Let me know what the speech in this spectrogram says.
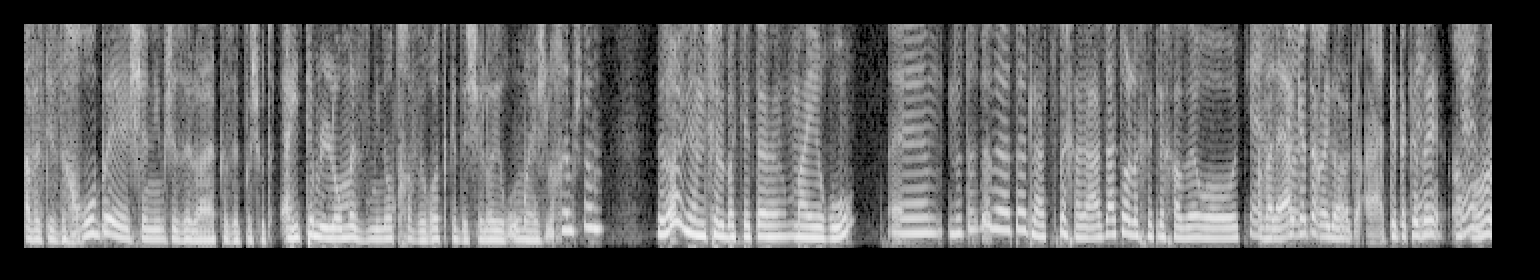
אבל תזכרו בשנים שזה לא היה כזה פשוט. הייתם לא מזמינות חברות כדי שלא יראו מה יש לכם שם? זה לא עניין של בקטע מה יראו. אה, זה יותר כזה, את יודעת, לעצמך, אז את הולכת לחברות. כן. אבל היה אבל- קטע, רגע, היה קטע כזה? כן, אה, אני לא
